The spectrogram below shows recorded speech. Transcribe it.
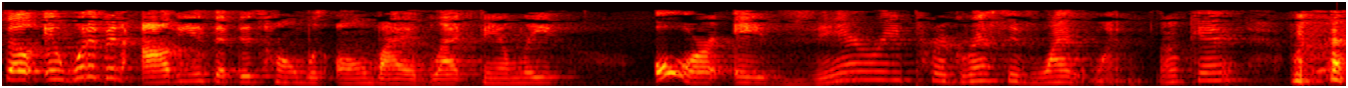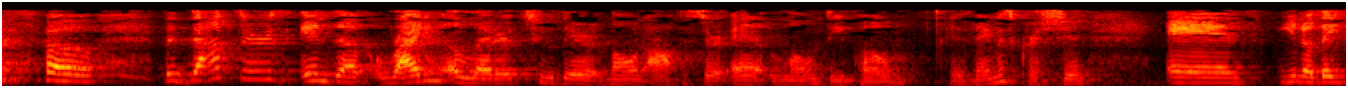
So it would have been obvious that this home was owned by a black family or a very progressive white one, okay? so the doctors end up writing a letter to their loan officer at Loan Depot. His name is Christian and, you know, they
